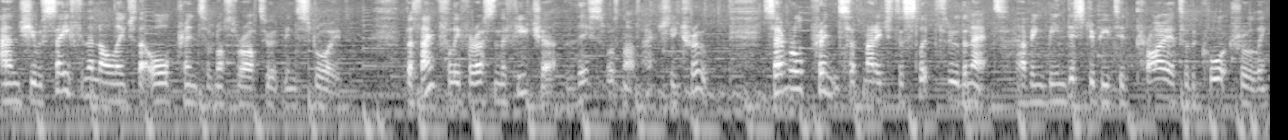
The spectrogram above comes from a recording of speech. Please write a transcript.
and she was safe in the knowledge that all prints of Nosferatu had been destroyed. But thankfully for us in the future, this was not actually true. Several prints had managed to slip through the net, having been distributed prior to the court ruling,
